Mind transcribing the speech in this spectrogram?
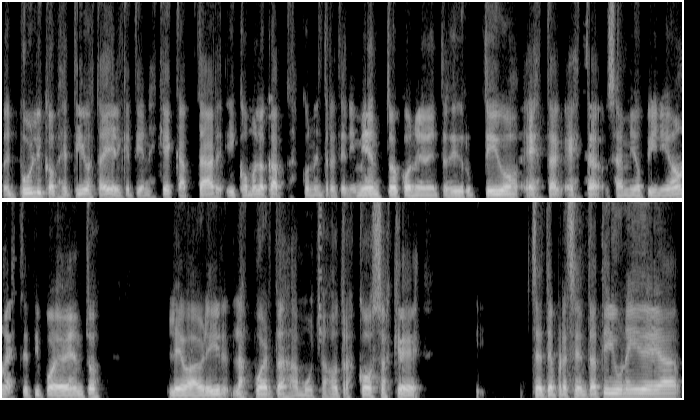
el público objetivo, está ahí, el que tienes que captar. ¿Y cómo lo captas? Con entretenimiento, con eventos disruptivos. Esta, esta, o sea, en mi opinión, este tipo de eventos le va a abrir las puertas a muchas otras cosas que se te presenta a ti una idea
